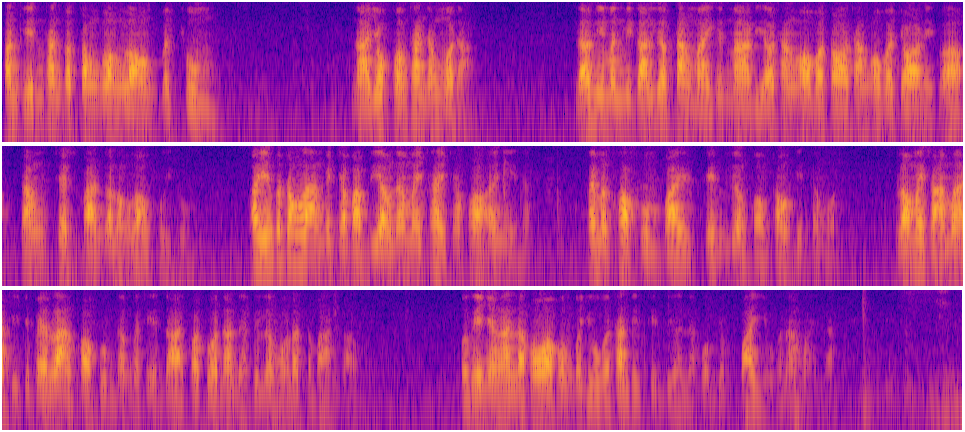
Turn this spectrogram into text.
ท่านเห็นท่านก็ต้องลองลองประชุม นายกของท่านทั้งหมดอะ แล้วนี่มันมีการเลือกตั้งใหม่ขึ้นมาเดี๋ยวทางอบตทางอบจนี่ก็ทางเทศบาลก็ลองลองคุยดูถ้าเห็นก็ต้องร่างเป็นฉบับเดียวนะ ไม่ใช่เฉพาะไอ้นี่นะให้มันครอบคลุมไปเป็นเรื่องของท้องถิ่นทั้งหมด เราไม่สามารถที่จะไปร่างครอบคลุมทั้งประเทศได้ เพราะตัวนั้นเนี่ยเป็นเรื่องของรัฐบาลเราผมเห็นอย่างนั้นแหละเพราะว่าผมก็อยู่กับท่านถึงสิ้นเดือนนะผมจะไปอยู่คณะใหม่แล้ว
